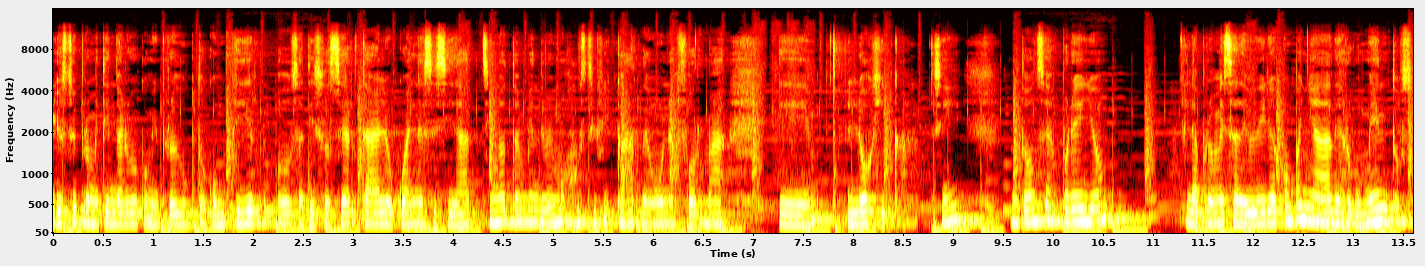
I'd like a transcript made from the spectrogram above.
estoy prometiendo algo con mi producto, cumplir o satisfacer tal o cual necesidad, sino también debemos justificar de una forma eh, lógica. ¿sí? Entonces, por ello, la promesa debe ir acompañada de argumentos,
